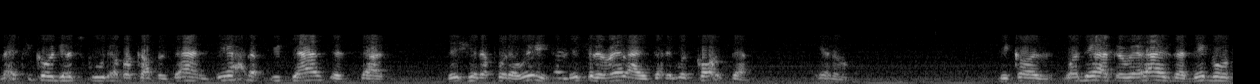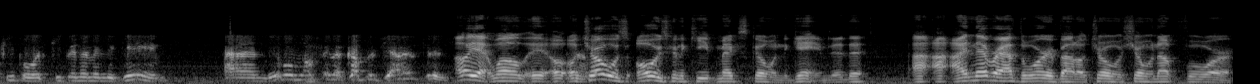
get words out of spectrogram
Mexico just screwed up a couple times. They had a few chances that they should have put away, and they should have realized that it would cost them. You know, because what they had to realize that their goalkeeper was keeping them in the game, and they were muffing a couple of chances. Oh yeah, well, uh, O- Ochoa was always going to keep Mexico in the game. The- the- I, I I never have to worry about Ochoa showing up for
